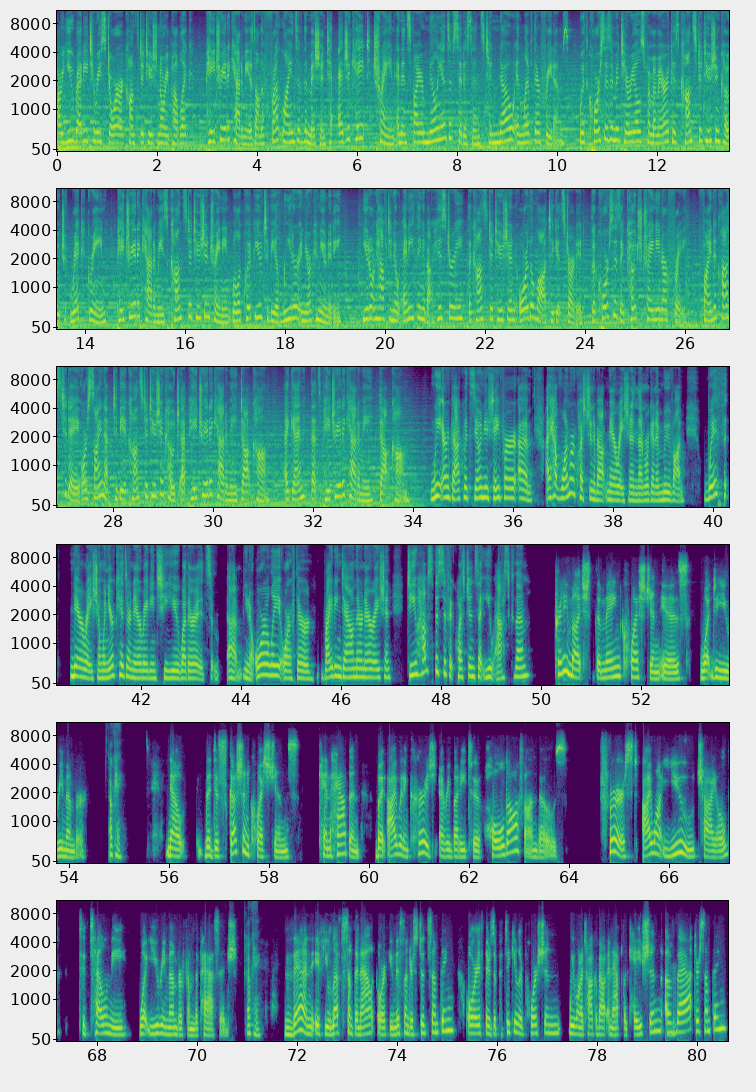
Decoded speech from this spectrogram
Are you ready to restore our constitutional republic? Patriot Academy is on the front lines of the mission to educate, train, and inspire millions of citizens to know and live their freedoms. With courses and materials from America's Constitution coach, Rick Green, Patriot Academy's Constitution training will equip you to be a leader in your community. You don't have to know anything about history, the Constitution, or the law to get started. The courses and coach training are free. Find a class today or sign up to be a Constitution coach at patriotacademy.com. Again, that's patriotacademy.com. We are back with Sonya Shafer. Um, I have one more question about narration, and then we're going to move on. With narration, when your kids are narrating to you, whether it's um, you know orally or if they're writing down their narration, do you have specific questions that you ask them? Pretty much, the main question is, "What do you remember?" Okay. Now, the discussion questions can happen but I would encourage everybody to hold off on those. First, I want you, child, to tell me what you remember from the passage. Okay. Then, if you left something out, or if you misunderstood something, or if there's a particular portion we want to talk about an application of mm-hmm. that or something,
